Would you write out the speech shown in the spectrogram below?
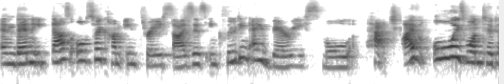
And then it does also come in three sizes, including a very small patch. I've always wanted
